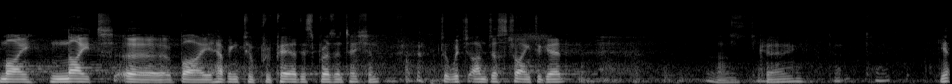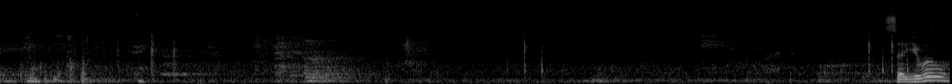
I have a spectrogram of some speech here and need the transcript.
my night uh, by having to prepare this presentation, to which I'm just trying to get. Okay. Yep. So you will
